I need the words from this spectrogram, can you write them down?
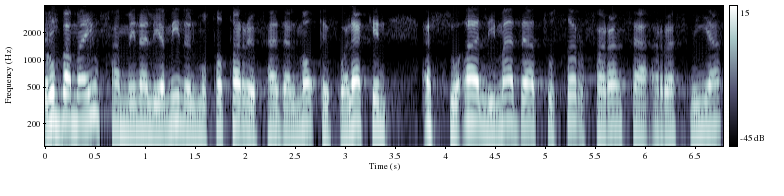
ربما يفهم من اليمين المتطرف هذا الموقف. ولكن السؤال لماذا تصر فرنسا الرسمية؟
